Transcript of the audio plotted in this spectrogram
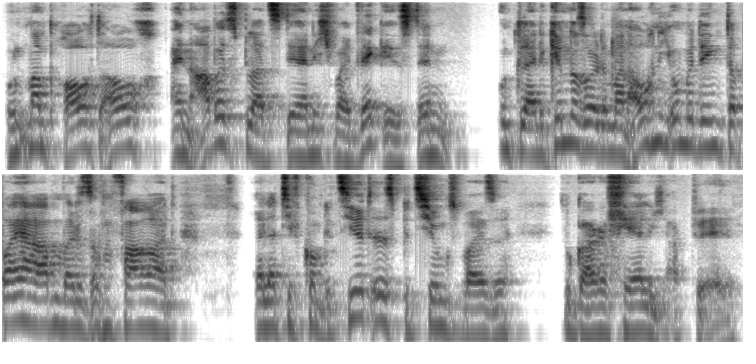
und man braucht auch einen Arbeitsplatz, der nicht weit weg ist. Denn und kleine Kinder sollte man auch nicht unbedingt dabei haben, weil das auf dem Fahrrad relativ kompliziert ist, beziehungsweise sogar gefährlich aktuell.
